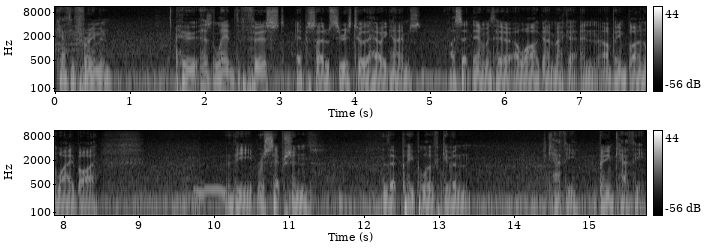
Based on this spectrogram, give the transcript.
Cathy Freeman, who has led the first episode of Series 2 of the Howie Games, I sat down with her a while ago, Macca, and I've been blown away by the reception that people have given Cathy, being Cathy.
